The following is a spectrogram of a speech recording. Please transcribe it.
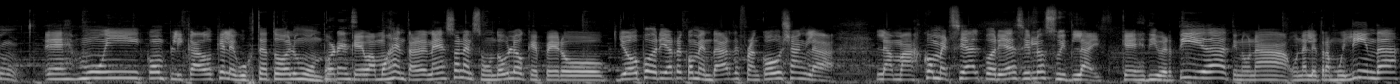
mm, es muy complicado que le guste a todo el mundo. Por eso. Que vamos a entrar en eso en el segundo bloque, pero yo podría recomendar de Frank Ocean la, la más comercial, podría decirlo, Sweet Life, que es divertida, tiene una, una letra muy linda.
